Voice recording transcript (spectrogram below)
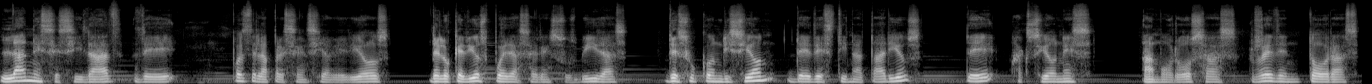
la necesidad de pues de la presencia de Dios, de lo que Dios puede hacer en sus vidas, de su condición de destinatarios de acciones amorosas, redentoras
